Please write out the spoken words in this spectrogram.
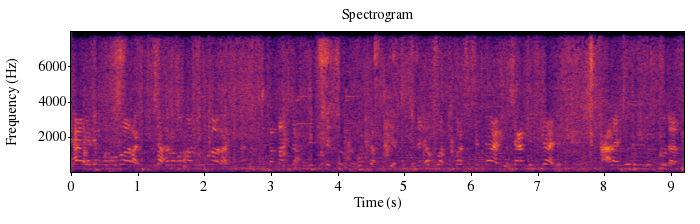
في هذا اليوم المبارك في شهر رمضان المبارك. نتقدم بكل الشكر والتقدير من الأخوة في مؤسسة داعش وشعب بلاده على جهودهم المبذولة في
